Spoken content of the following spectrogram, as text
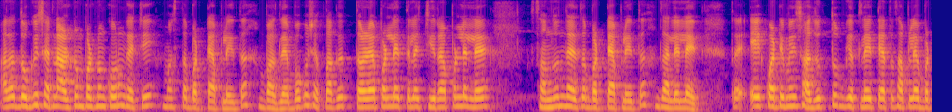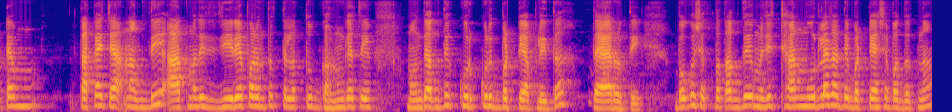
आता दोघी साईडनं आलटून पलटून करून घ्यायचे. मस्त बट्ट्या आपल्या इथं भाजल्या. बघू शकता अगदी तळ्या पडल्या आहेत, त्याला चिरा पडलेल्या आहे समजून जायचं बट्ट्या आपल्या इथं झालेल्या आहेत. तर एक वाटी मी साजूक तूप घेतलं आहे त्यातच आपल्या बट्ट्या टाकायच्या आणि अगदी आतमध्ये जिरेपर्यंत त्याला तूप घालून घ्यायचे. मग ते अगदी कुरकुरीत बट्टी आपल्या इथं तयार होते. बघू शकतात अगदी म्हणजे छान मुरल्या जाते बट्टी अशा पद्धतीनं.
